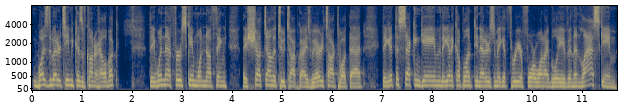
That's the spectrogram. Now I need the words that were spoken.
was the better team because of Connor Hellebuyck. They win that first game one nothing. They shut down the two top guys. We already talked about that. They get the second game. They get a couple empty netters to make it three or four one, I believe. And then last game,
